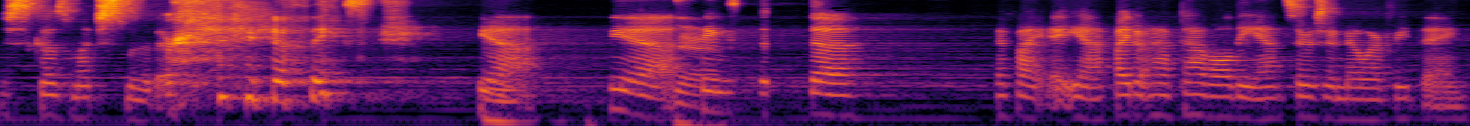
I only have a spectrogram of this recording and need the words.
just goes much smoother you know things yeah mm. yeah, yeah. things just uh, if I yeah, if I don't have to have all the answers or know everything.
